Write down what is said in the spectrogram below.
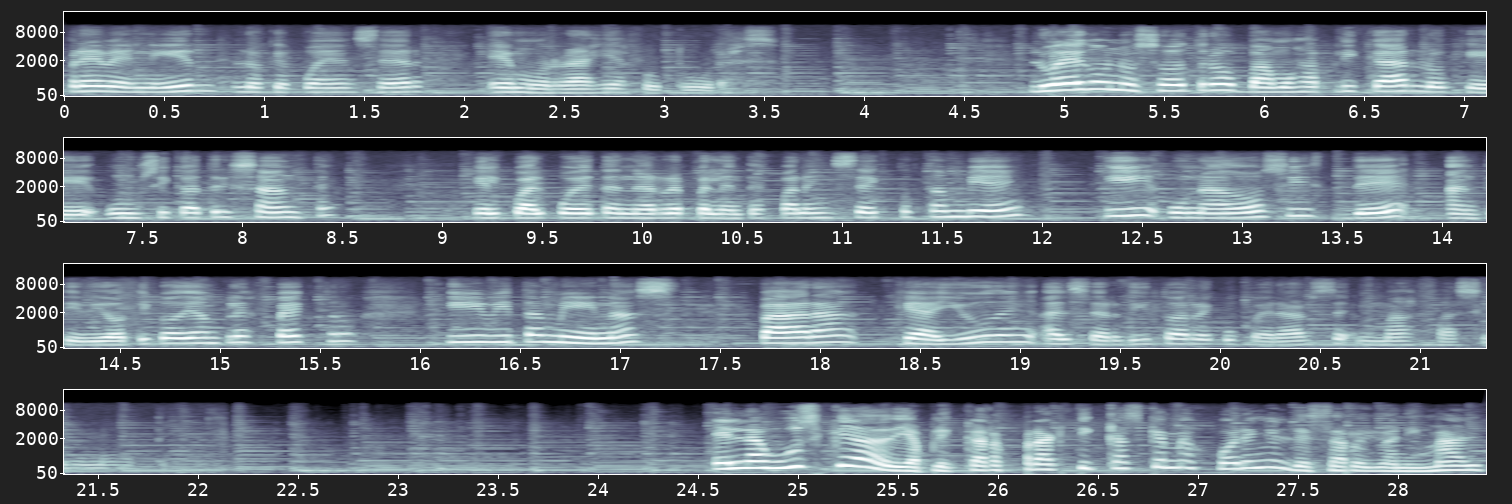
prevenir lo que pueden ser hemorragias futuras. Luego nosotros vamos a aplicar lo que es un cicatrizante, el cual puede tener repelentes para insectos también y una dosis de antibiótico de amplio espectro y vitaminas para que ayuden al cerdito a recuperarse más fácilmente. En la búsqueda de aplicar prácticas que mejoren el desarrollo animal,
